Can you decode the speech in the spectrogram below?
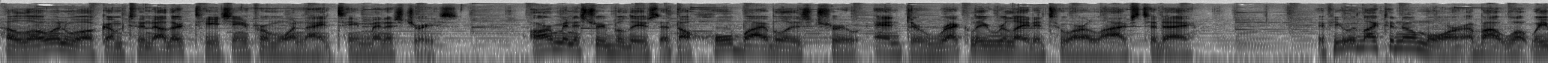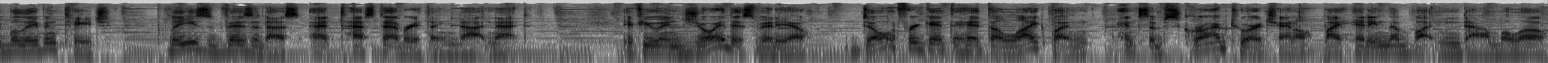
Hello and welcome to another teaching from 119 Ministries. Our ministry believes that the whole Bible is true and directly related to our lives today. If you would like to know more about what we believe and teach, please visit us at testeverything.net. If you enjoy this video, don't forget to hit the like button and subscribe to our channel by hitting the button down below.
